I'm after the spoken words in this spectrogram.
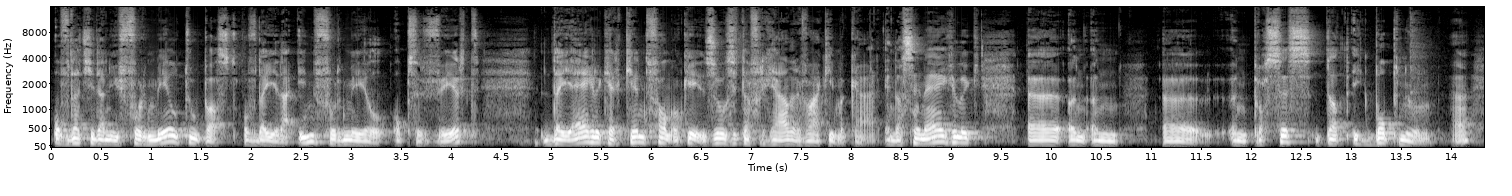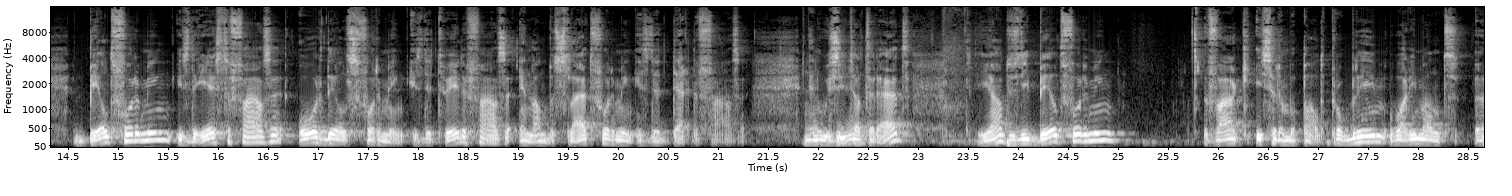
of dat je dat nu formeel toepast, of dat je dat informeel observeert, dat je eigenlijk herkent van, oké, zo zit dat vergaderen vaak in elkaar. En dat zijn eigenlijk uh, een, een uh, een proces dat ik Bob noem. Hè. Beeldvorming is de eerste fase, oordeelsvorming is de tweede fase en dan besluitvorming is de derde fase. En okay. hoe ziet dat eruit? Ja, dus die beeldvorming, vaak is er een bepaald probleem waar iemand, uh,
